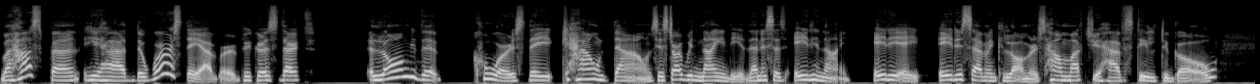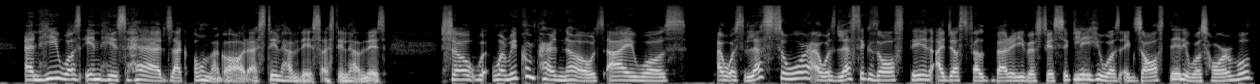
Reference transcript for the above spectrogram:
My husband, he had the worst day ever because they're along the course, they count down. So you start with 90, then it says 89, 88, 87 kilometers, how much you have still to go. And he was in his head like, oh my God, I still have this, I still have this. So w- when we compared notes, I was I was less sore, I was less exhausted. I just felt better even physically. He was exhausted, it was horrible.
